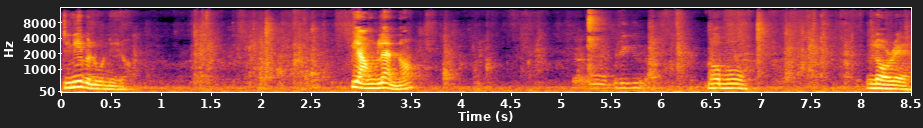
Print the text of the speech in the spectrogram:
ဒီနေ့ဘယ်လိုနေတော့ပြောင်လက်နော်ဟိုပရိကူလာမဟုတ်ဘူးလော်ရယ်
